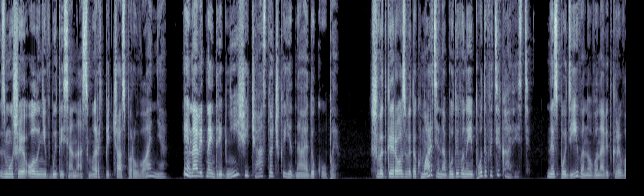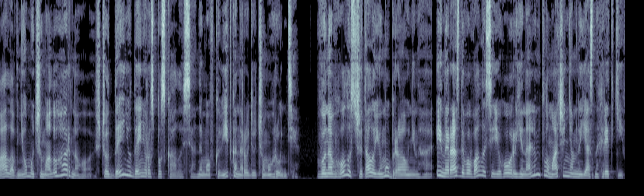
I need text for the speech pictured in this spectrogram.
змушує оленів битися на смерть під час парування, і навіть найдрібніші часточки єднає докупи. Швидкий розвиток Мартіна будив у неї подив і цікавість. Несподівано вона відкривала в ньому чимало гарного, що день у день розпускалося, немов квітка на родючому ґрунті. Вона вголос читала йому Браунінга і не раз дивувалася його оригінальним тлумаченням неясних рядків.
